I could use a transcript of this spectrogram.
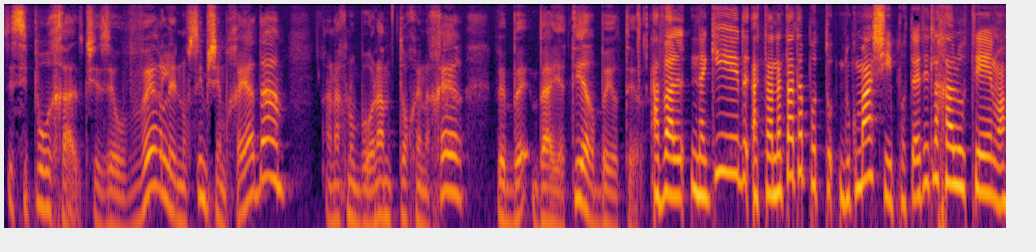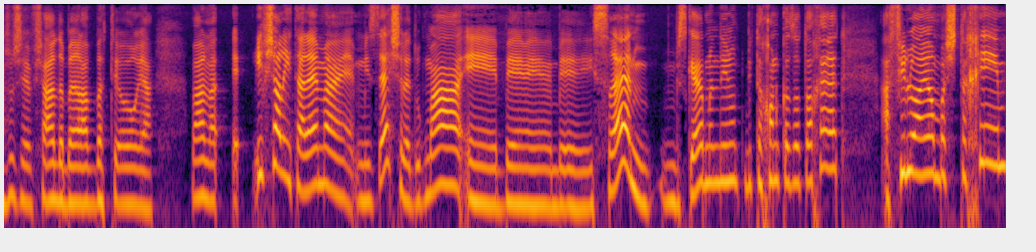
זה סיפור אחד. כשזה עובר לנושאים שהם חיי אדם, אנחנו בעולם תוכן אחר ובעייתי הרבה יותר. אבל נגיד, אתה נתת פה דוגמה שהיא היפותטית לחלוטין, משהו שאפשר לדבר עליו בתיאוריה. אבל אה, אי אפשר להתעלם מזה שלדוגמה אה, ב- בישראל, במסגרת מדיניות ביטחון כזאת או אחרת, אפילו היום בשטחים,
